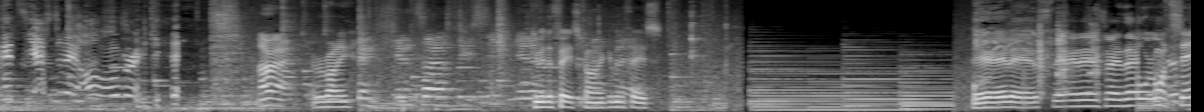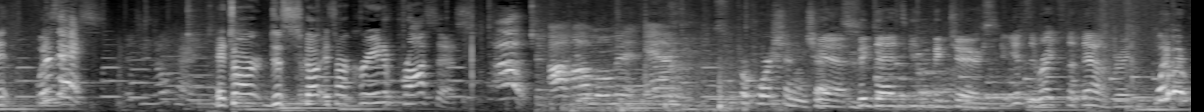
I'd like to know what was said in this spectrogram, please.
it's yesterday all over again. All right, Everybody, get inside, take a seat. give me the face, Connor. Give me the face. There it is. There it is, right there. We're going to sit. What is this? It's our disco- It's our creative process. Oh! Aha moment and proportion Yeah, big dad's getting big chairs. You have to write stuff down, Trey. What am I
